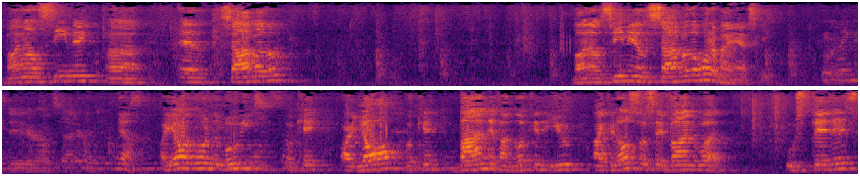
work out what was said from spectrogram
van al cine uh, el sábado, van al cine el sábado, what am I asking? Going to theater on Saturday. Yeah. Are y'all going to the movies? Okay. Are y'all? Okay. Van, if I'm looking at you, I could also say van what? Ustedes,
